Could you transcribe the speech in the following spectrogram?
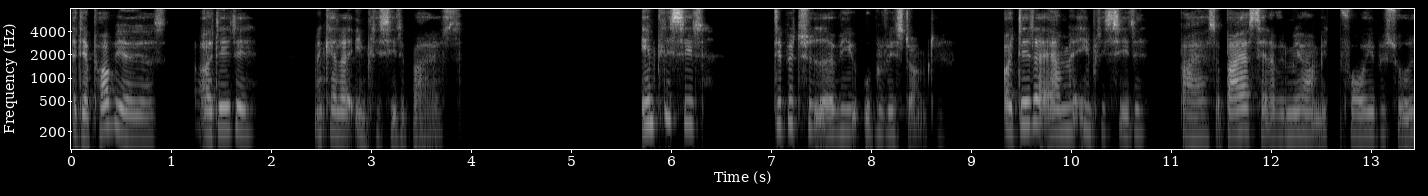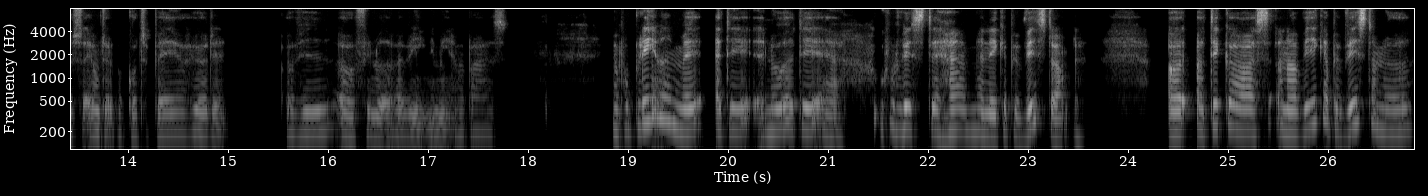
at det har påvirket os. Og det er det, man kalder implicite bias. Implicit, det betyder, at vi er ubevidste om det. Og det, der er med implicite bias, og bias taler vi mere om i den forrige episode, så eventuelt kan gå tilbage og høre den, og vide og finde ud af, hvad vi egentlig mener med bias. Men problemet med, at det er noget, det er ubevidst, det er, at man ikke er bevidst om det. Og, og det gør os, og når vi ikke er bevidst om noget,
